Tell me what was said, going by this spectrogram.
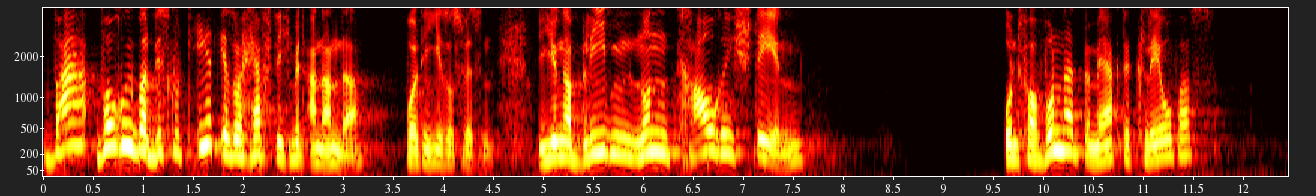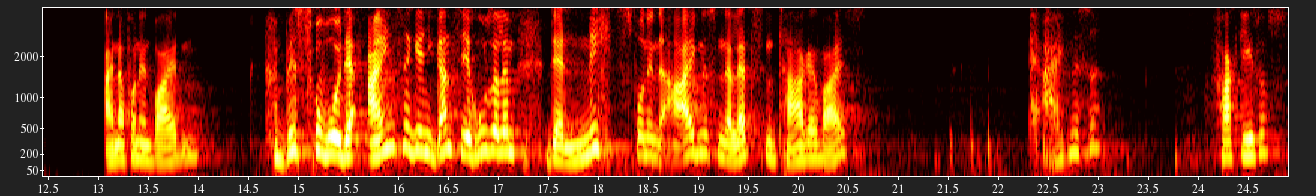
War, worüber diskutiert ihr so heftig miteinander? wollte Jesus wissen. Die Jünger blieben nun traurig stehen und verwundert bemerkte Kleopas, einer von den beiden, bist du wohl der Einzige in ganz Jerusalem, der nichts von den Ereignissen der letzten Tage weiß? Ereignisse? fragt Jesus.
